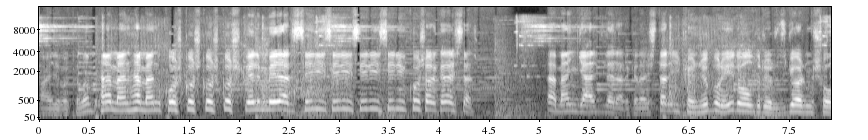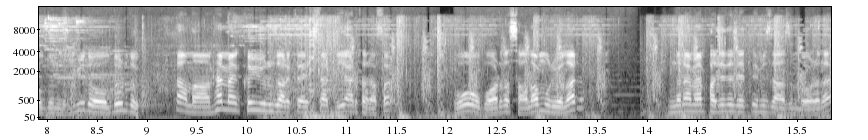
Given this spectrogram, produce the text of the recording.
Haydi bakalım. Hemen hemen koş koş koş koş. Gelin beyler. Seri seri seri seri koş arkadaşlar. Hemen geldiler arkadaşlar. İlk önce burayı dolduruyoruz. Görmüş olduğunuz gibi doldurduk. Tamam hemen kayıyoruz arkadaşlar diğer tarafa. Oo bu arada sağlam vuruyorlar. Bunları hemen patates etmemiz lazım bu arada.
